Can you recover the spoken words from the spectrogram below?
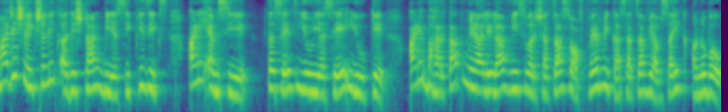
माझे शैक्षणिक अधिष्ठान बी एस सी फिजिक्स आणि एम सी ए तसेच U S A U K आणि भारतात मिळालेला वीस वर्षाचा सॉफ्टवेअर विकासाचा व्यावसायिक अनुभव.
